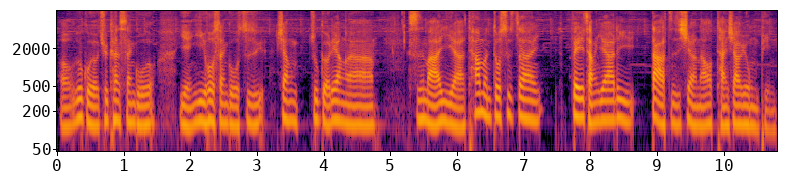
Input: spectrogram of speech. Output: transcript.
哦。如果有去看《三国演义》或《三国志》，像诸葛亮啊、司马懿啊，他们都是在非常压力大之下，然后谈笑用兵，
